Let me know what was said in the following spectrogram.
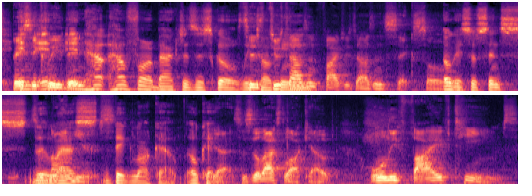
And- Basically, and, they, how, how far back does this go? Are since talking- 2005, 2006. So Okay, so since the last years. big lockout. Okay. Yeah, so it's the last lockout. Only five teams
